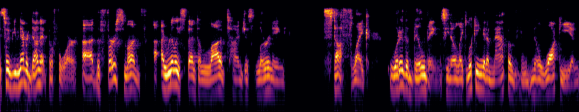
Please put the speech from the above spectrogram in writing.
so if you've never done it before uh, the first month i really spent a lot of time just learning stuff like what are the buildings you know like looking at a map of milwaukee and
